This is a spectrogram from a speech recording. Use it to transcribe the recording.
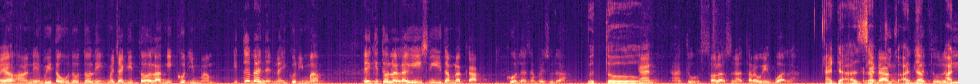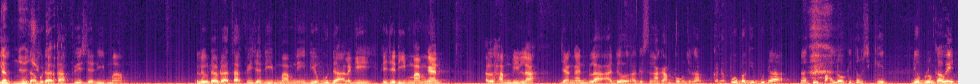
ya, ha, ni beritahu betul-betul ni. Macam kita lah ngikut imam. Kita dah nak, nak ikut imam. Eh, kita lah lari sendiri hitam belakang. Ikutlah sampai sudah. Betul. Kan? Ha, tu, solat sunat tarawih buatlah. Ada azab Kadang-kadang juga, adab satu lagi, adabnya budak-budak juga. tahfiz jadi imam. Bila budak-budak tahfiz jadi imam ni, dia budak lagi. Dia jadi imam kan? Alhamdulillah. Jangan pula ada ada setengah kampung cakap, kenapa bagi budak? Nanti pahala kita sikit. Dia belum kahwin.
